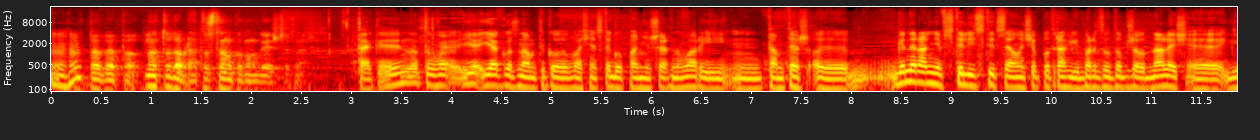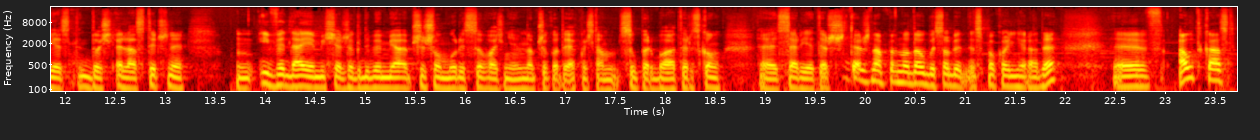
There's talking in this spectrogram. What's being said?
Mhm. No to dobra, to stronkę mogę jeszcze znać. Tak, no to ja, ja go znam tylko właśnie z tego Punisher Noir i mm, tam też generalnie w stylistyce on się potrafi bardzo dobrze odnaleźć, jest dość elastyczny i wydaje mi się, że gdyby miał, przyszło mu rysować, nie wiem, na przykład jakąś tam super bohaterską e, serię, też, też na pewno dałby sobie spokojnie radę. E, W Outcast,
